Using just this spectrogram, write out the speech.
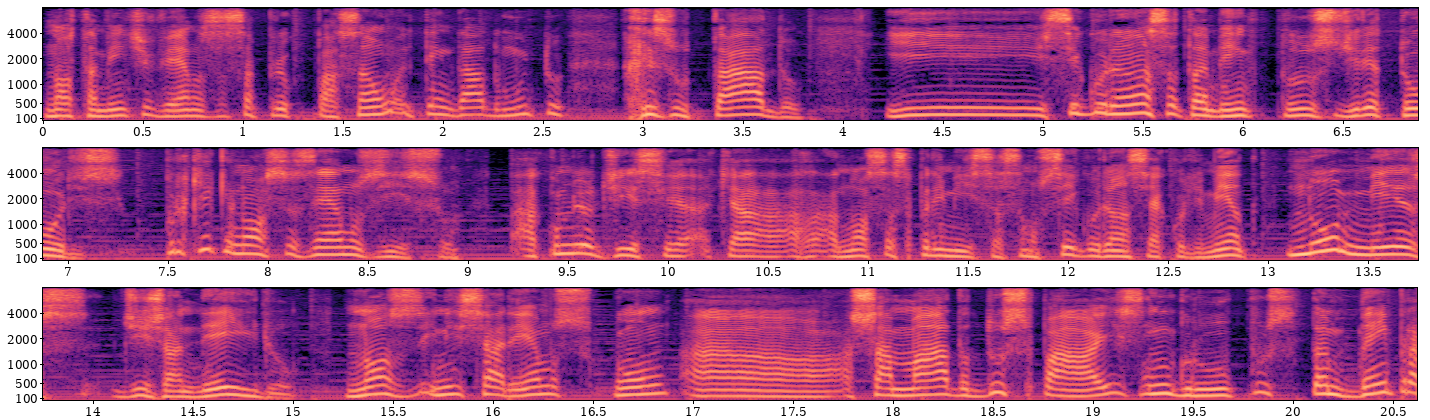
Nós também tivemos essa preocupação e tem dado muito resultado e segurança também para os diretores. Por que, que nós fizemos isso? Ah, como eu disse, que as nossas premissas são segurança e acolhimento, no mês de janeiro nós iniciaremos com a chamada dos pais em grupos, também para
